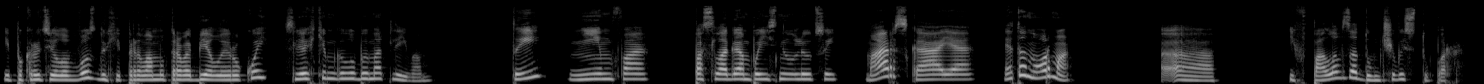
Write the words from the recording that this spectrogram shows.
И покрутила в воздухе перламутрово-белой рукой с легким голубым отливом. «Ты — нимфа», — по слогам пояснил Люций. «Морская. Это норма». «А...» И впала в задумчивый ступор.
